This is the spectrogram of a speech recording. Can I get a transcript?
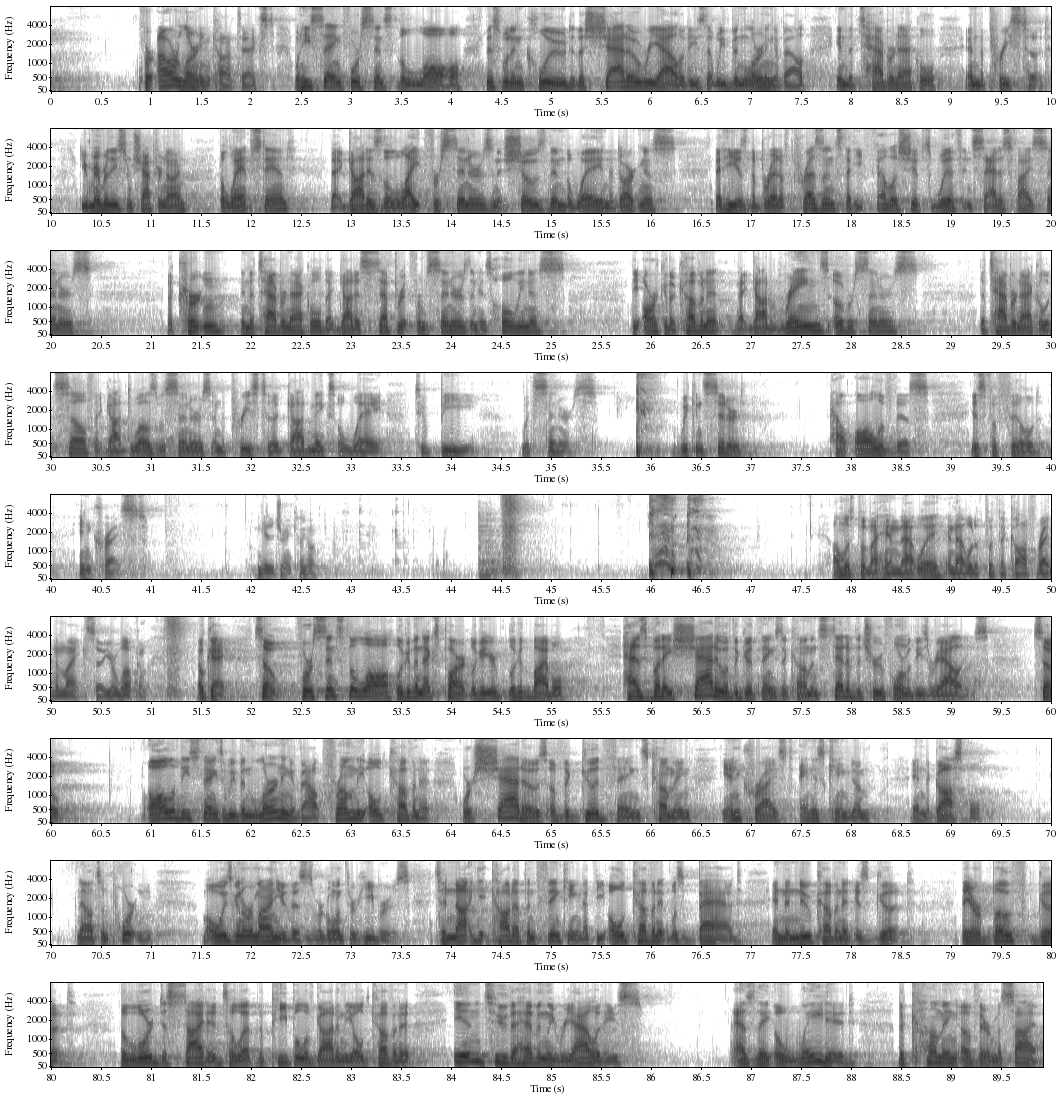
for our learning context, when he's saying, for since the law, this would include the shadow realities that we've been learning about in the tabernacle and the priesthood. Do you remember these from chapter 9? The lampstand, that God is the light for sinners and it shows them the way in the darkness, that he is the bread of presence, that he fellowships with and satisfies sinners. The curtain in the tabernacle, that God is separate from sinners in his holiness. The Ark of the Covenant, that God reigns over sinners the tabernacle itself, that God dwells with sinners, and the priesthood, God makes a way to be with sinners. we considered how all of this is fulfilled in Christ. Let me get a drink. Hang on. Almost put my hand that way, and that would have put the cough right in the mic, so you're welcome. Okay, so for since the law, look at the next part, look at your look at the Bible, has but a shadow of the good things to come instead of the true form of these realities. So all of these things that we've been learning about from the old covenant were shadows of the good things coming in Christ and his kingdom and the gospel. Now it's important I'm always going to remind you of this as we're going through Hebrews to not get caught up in thinking that the old covenant was bad and the new covenant is good. They are both good. The Lord decided to let the people of God in the old covenant into the heavenly realities as they awaited the coming of their Messiah.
